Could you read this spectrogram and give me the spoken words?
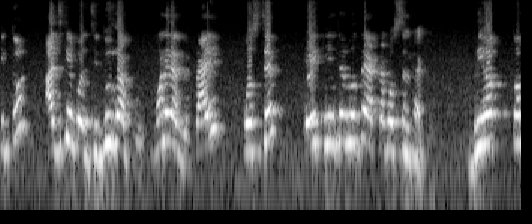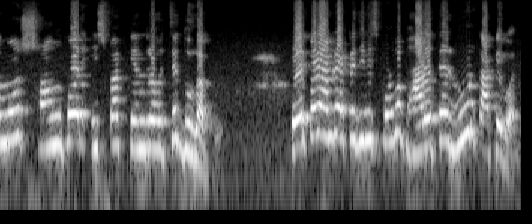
কিন্তু আজকে বলছি দুর্গাপুর। মনে রাখবে, প্রায় কোশ্চেন এই তিনটের মধ্যে একটা কোশ্চেন থাকে। বৃহত্তম শঙ্কর ইস্পাত কেন্দ্র হচ্ছে দুর্গাপুর। এরপরে আমরা একটা জিনিস পড়ব, ভারতের রুড় কাকে বলে?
